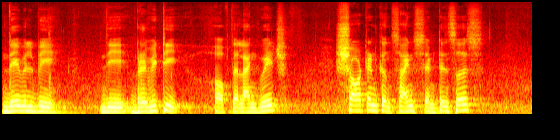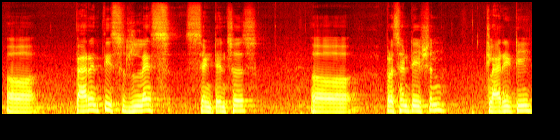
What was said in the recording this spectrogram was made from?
they will be the brevity of the language, short and concise sentences, uh, parenthesis-less sentences, uh, presentation, clarity,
